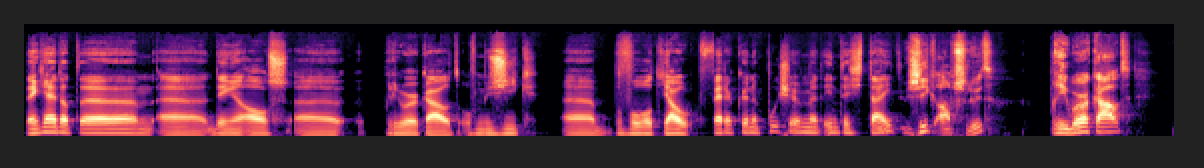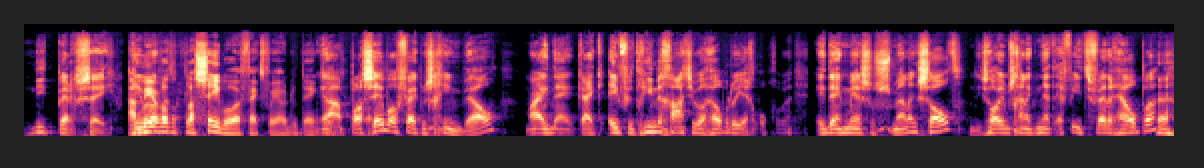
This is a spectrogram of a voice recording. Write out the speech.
Denk jij dat uh, uh, dingen als uh, pre-workout of muziek uh, bijvoorbeeld jou verder kunnen pushen met intensiteit? Muziek absoluut. Pre-workout niet per se. Ah, meer wat het placebo-effect voor jou doet, denk ja, ik. Ja, placebo-effect misschien wel. Maar ik denk, kijk, efedrine gaat je wel helpen door je echt opgewerkt. Ik denk meer zo'n smellingsalt. Die zal je waarschijnlijk net even iets verder helpen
